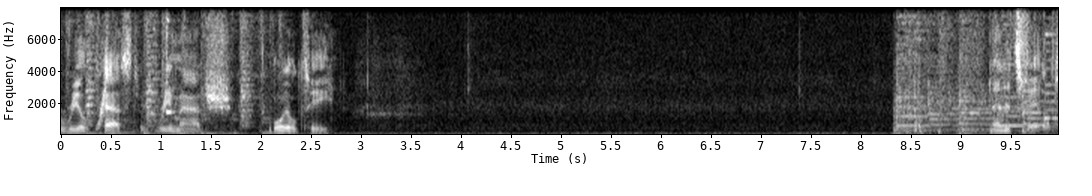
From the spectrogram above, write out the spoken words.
The real test of rematch loyalty. And it's failed.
